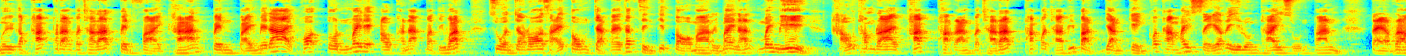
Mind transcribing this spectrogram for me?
มือกับพักพลังประชารัฐเป็นฝ่ายค้านเป็นไปไม่ได้ เพราะตนไม่ได้เอาคณะปฏิวัติ ส่วนจะรอสายตรงจากนายทักษิณติดต่อมาหรือไม่นั้น ไม่มีเขาทำลายพักพลังประชารัฐพักประชาธิปัตย์อย่างเก่งก็ทำให้เสรีรวมไทยสูญพันธ์แต่เรา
